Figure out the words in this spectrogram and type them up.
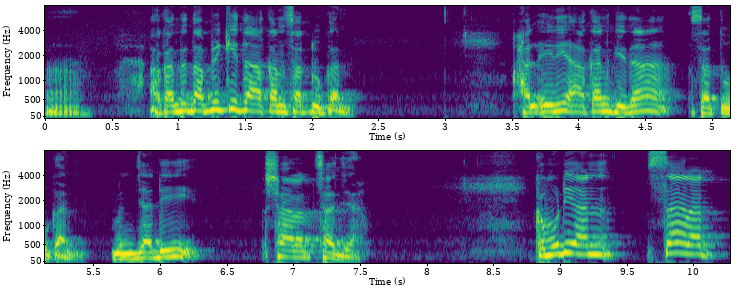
Nah. Akan tetapi kita akan satukan. Hal ini akan kita satukan menjadi syarat saja. Kemudian syarat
